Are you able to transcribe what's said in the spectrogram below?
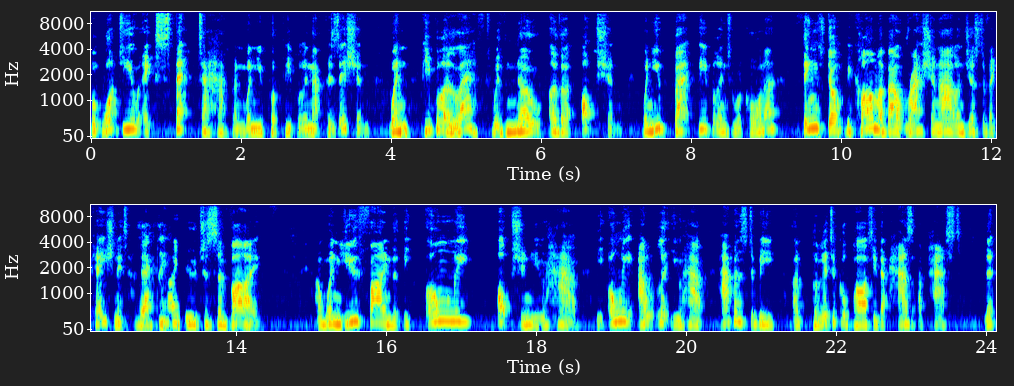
But what do you expect to happen when you put people in that position? When people are left with no other option? When you back people into a corner, things don't become about rationale and justification. It's exactly. what can I do to survive? And when you find that the only option you have, the only outlet you have, happens to be a political party that has a past that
